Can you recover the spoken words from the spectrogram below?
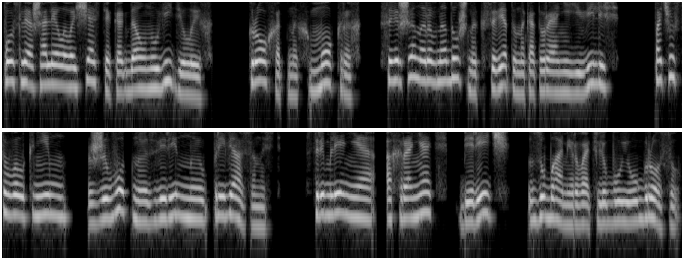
После ошалелого счастья, когда он увидел их, крохотных, мокрых, совершенно равнодушных к свету, на который они явились, почувствовал к ним животную звериную привязанность, стремление охранять, беречь, зубами рвать любую угрозу.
